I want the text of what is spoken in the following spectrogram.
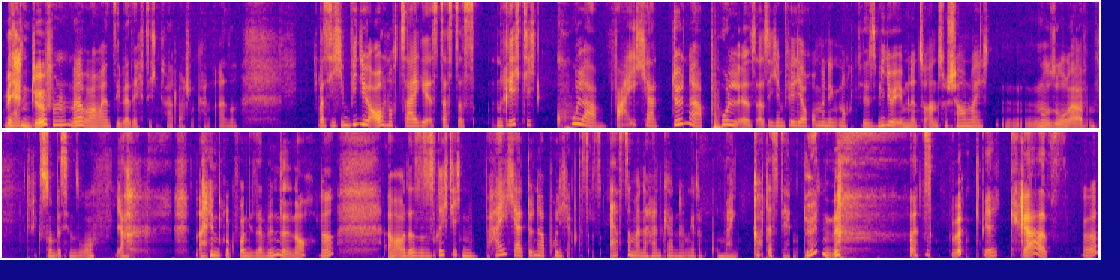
werden dürfen, ne, weil man sie bei 60 Grad waschen kann. Also, was ich im Video auch noch zeige, ist, dass das ein richtig cooler, weicher, dünner Pull ist. Also ich empfehle dir auch unbedingt noch dieses Video eben dazu anzuschauen, weil ich nur so äh, kriegst so ein bisschen so, ja, einen Eindruck von dieser Windel noch, ne? Aber das ist richtig ein weicher, dünner Pull. Ich habe das das erste Mal in der Hand gehabt und habe gedacht, oh mein Gott, ist der dünn. also wirklich krass. Ne?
